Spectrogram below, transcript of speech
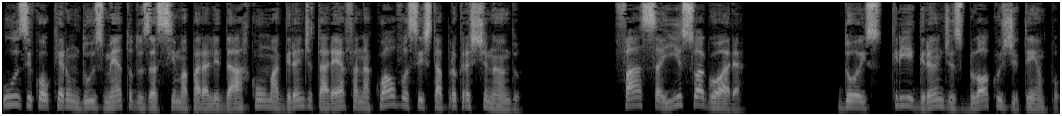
Use qualquer um dos métodos acima para lidar com uma grande tarefa na qual você está procrastinando. Faça isso agora. 2. Crie grandes blocos de tempo.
